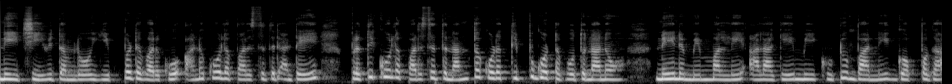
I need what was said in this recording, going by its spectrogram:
నీ జీవితంలో ఇప్పటి వరకు అనుకూల పరిస్థితి అంటే ప్రతికూల పరిస్థితిని అంతా కూడా తిప్పుగొట్టబోతున్నాను. నేను మిమ్మల్ని అలాగే మీ కుటుంబాన్ని గొప్పగా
